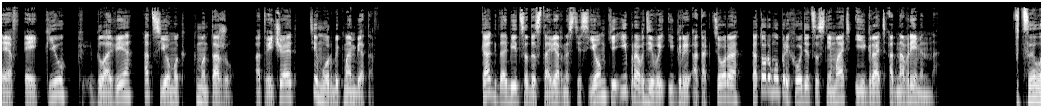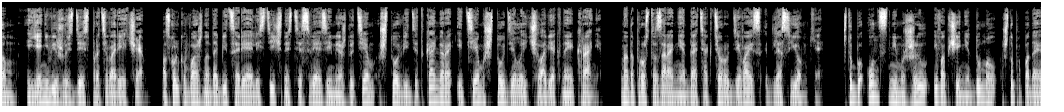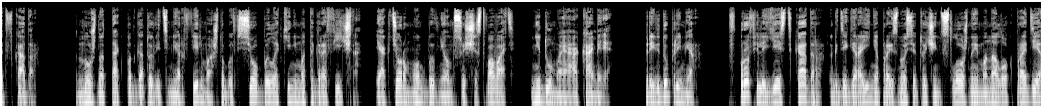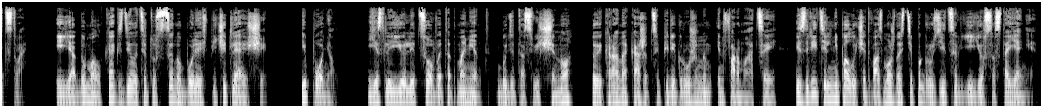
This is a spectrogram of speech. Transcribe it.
FAQ к главе «От съемок к монтажу», отвечает Тимур Бекмамбетов. Как добиться достоверности съемки и правдивой игры от актера, которому приходится снимать и играть одновременно? В целом, я не вижу здесь противоречия, поскольку важно добиться реалистичности связи между тем, что видит камера, и тем, что делает человек на экране. Надо просто заранее дать актеру девайс для съемки, чтобы он с ним жил и вообще не думал, что попадает в кадр. Нужно так подготовить мир фильма, чтобы все было кинематографично, и актер мог бы в нем существовать, не думая о камере. Приведу пример. В профиле есть кадр, где героиня произносит очень сложный монолог про детство. И я думал, как сделать эту сцену более впечатляющей. И понял. Если ее лицо в этот момент будет освещено, то экран окажется перегруженным информацией, и зритель не получит возможности погрузиться в ее состояние.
